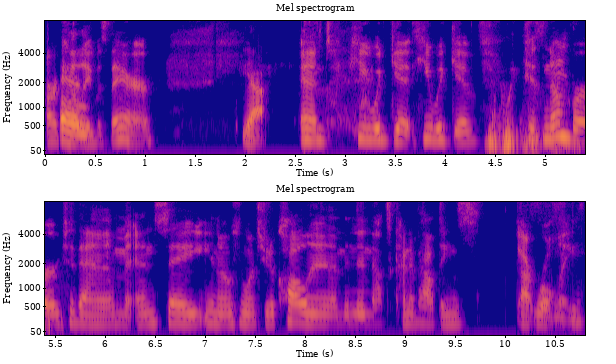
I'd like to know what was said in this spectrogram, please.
r. And- kelly was there. Yeah. and he would get he would give his number to them and say you know he wants you to call him. And then that's kind of how things got rolling.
